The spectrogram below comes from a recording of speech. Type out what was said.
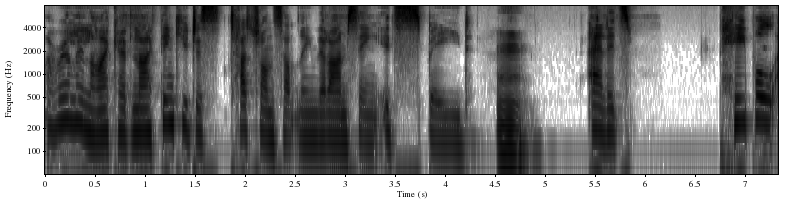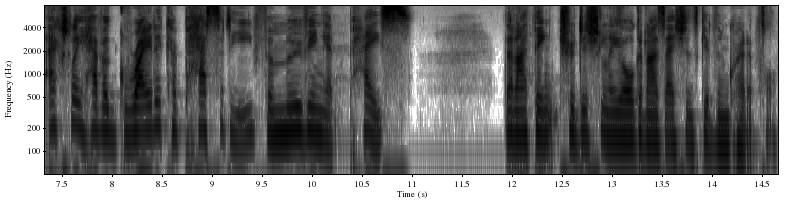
I really like it. And I think you just touched on something that I'm seeing it's speed. Mm. And it's people actually have a greater capacity for moving at pace than I think traditionally organizations give them credit for.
